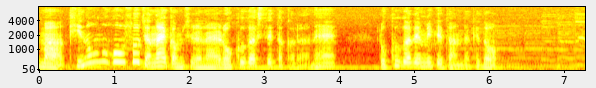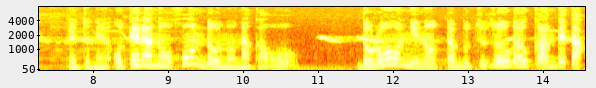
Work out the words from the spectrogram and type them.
まあ昨日の放送じゃないかもしれない。録画してたからね。録画で見てたんだけどえっとねお寺の本堂の中をドローンに乗った仏像が浮かんでた。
